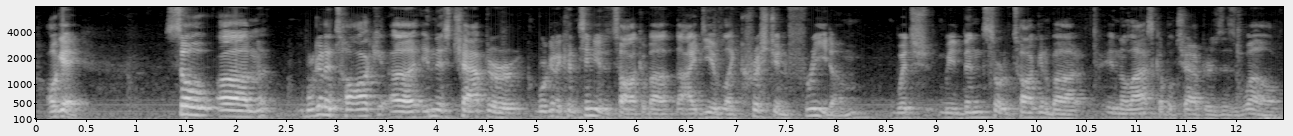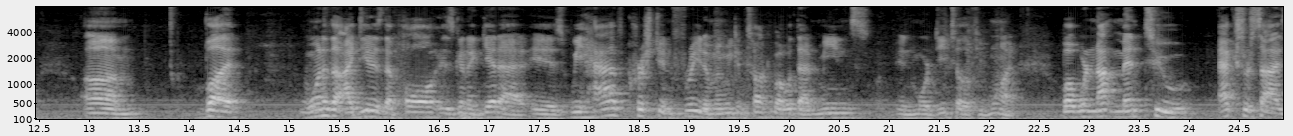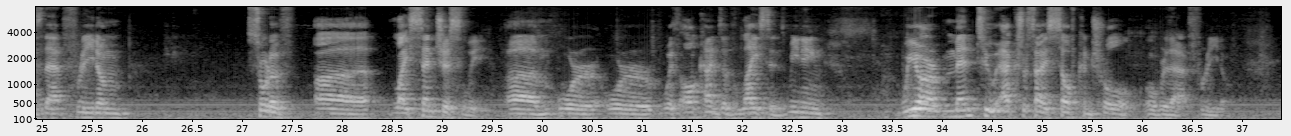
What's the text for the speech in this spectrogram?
Okay, so um, we're going to talk uh, in this chapter. We're going to continue to talk about the idea of like Christian freedom, which we've been sort of talking about in the last couple chapters as well. Um, but one of the ideas that Paul is going to get at is we have Christian freedom, and we can talk about what that means in more detail if you want. But we're not meant to exercise that freedom sort of uh, licentiously um, or, or with all kinds of license, meaning we are meant to exercise self control over that freedom.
